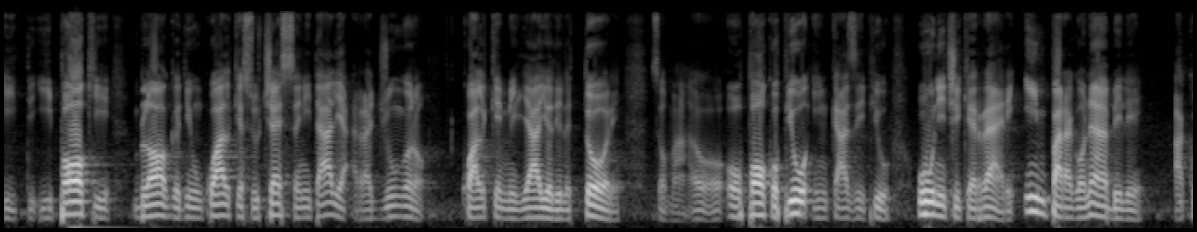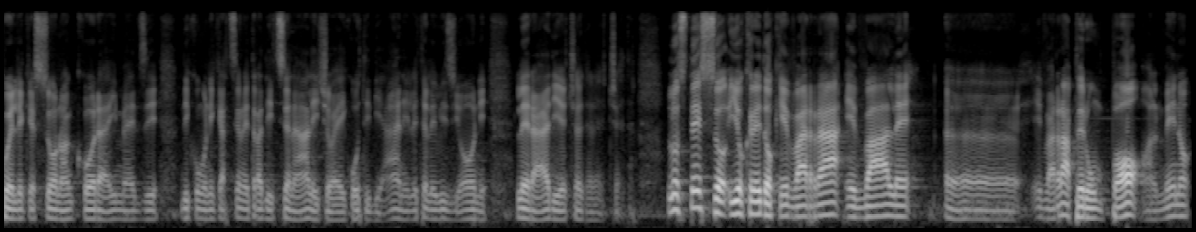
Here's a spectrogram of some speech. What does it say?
i, i, pochi blog di un qualche successo in Italia raggiungono qualche migliaio di lettori, insomma, o, o, poco più in casi più unici che rari, imparagonabili a quelli che sono ancora i mezzi di comunicazione tradizionali, cioè i quotidiani, le televisioni, le radio, eccetera, eccetera. Lo stesso io credo che varrà e vale eh, e varrà per un po' almeno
